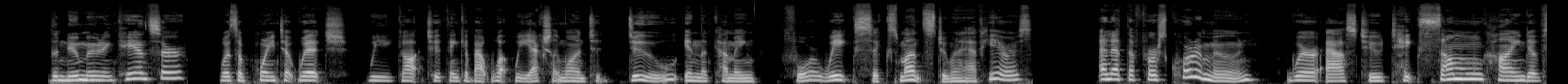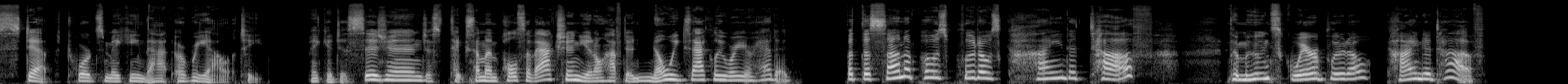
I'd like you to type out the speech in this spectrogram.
The new moon in Cancer was a point at which we got to think about what we actually wanted to do in the coming four weeks, six months, two and a half years. And at the first quarter moon, we're asked to take some kind of step towards making that a reality. Make a decision, just take some impulsive action. You don't have to know exactly where you're headed. But the sun opposed Pluto's kind of tough. The moon square Pluto, kind of tough.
